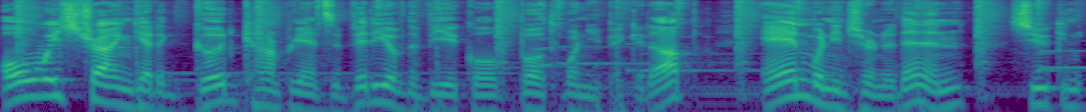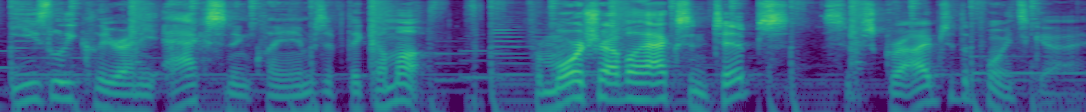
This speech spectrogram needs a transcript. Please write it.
always try and get a good comprehensive video of the vehicle both when you pick it up and when you turn it in so you can easily clear any accident claims if they come up. For more travel hacks and tips, subscribe to The Points Guy.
